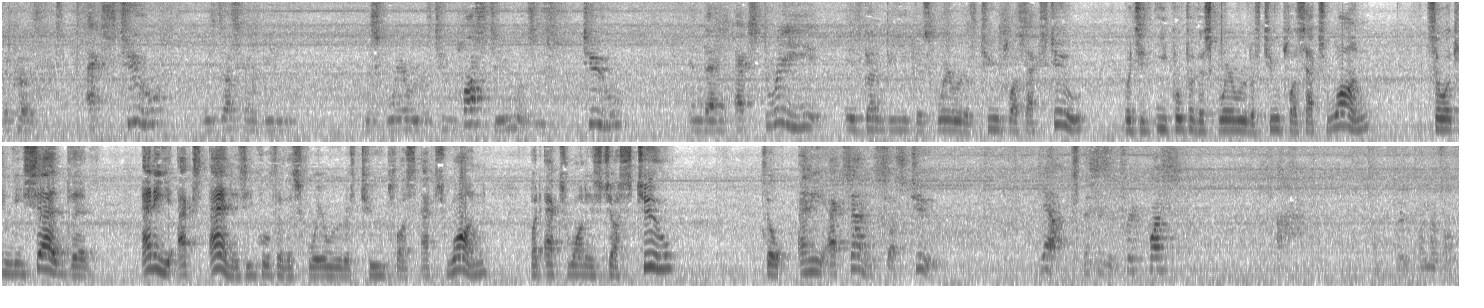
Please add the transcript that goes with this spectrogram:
because x2 is just going to be the square root of 2 plus 2, which is 2, and then x3 is going to be the square root of 2 plus x2, which is equal to the square root of 2 plus x1, so it can be said that any xn is equal to the square root of 2 plus x1, but x1 is just 2, so any xn is just 2. Yeah, this is a trick question. Wait, wonderful.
